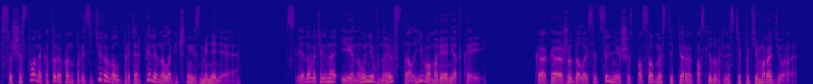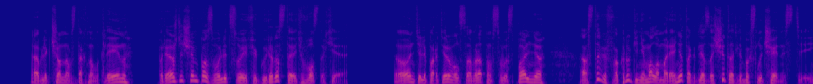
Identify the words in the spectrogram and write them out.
существа, на которых он паразитировал, претерпели аналогичные изменения. Следовательно, Иенуни вновь стал его марионеткой. Как и ожидалось от сильнейшей способности первой последовательности пути мародёра. Облегченно вздохнул Клейн, прежде чем позволить своей фигуре растаять в воздухе. Он телепортировался обратно в свою спальню, оставив в округе немало марионеток для защиты от любых случайностей.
